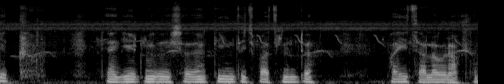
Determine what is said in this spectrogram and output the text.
एक त्या गेटमध्ये साधारण तीन ते पाच मिनटं पायी चालावं लागतं.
